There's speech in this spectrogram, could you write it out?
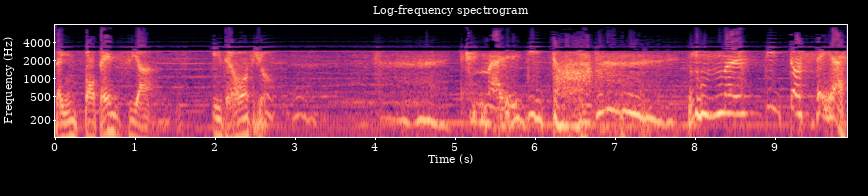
de impotencia y de odio. Maldito. Maldito seas,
